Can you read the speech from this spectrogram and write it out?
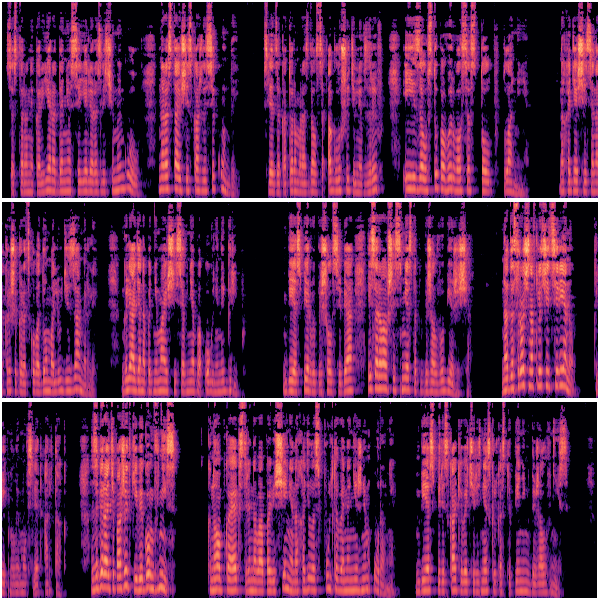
Со стороны карьера донесся еле различимый гул, нарастающий с каждой секундой, вслед за которым раздался оглушительный взрыв, и из-за уступа вырвался столб пламени. Находящиеся на крыше городского дома люди замерли, глядя на поднимающийся в небо огненный гриб. Бес первый пришел в себя и, сорвавшись с места, побежал в убежище. «Надо срочно включить сирену!» — крикнул ему вслед Артак. «Забирайте пожитки и бегом вниз!» Кнопка экстренного оповещения находилась в пультовой на нижнем уровне. Бес, перескакивая через несколько ступенек, бежал вниз.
